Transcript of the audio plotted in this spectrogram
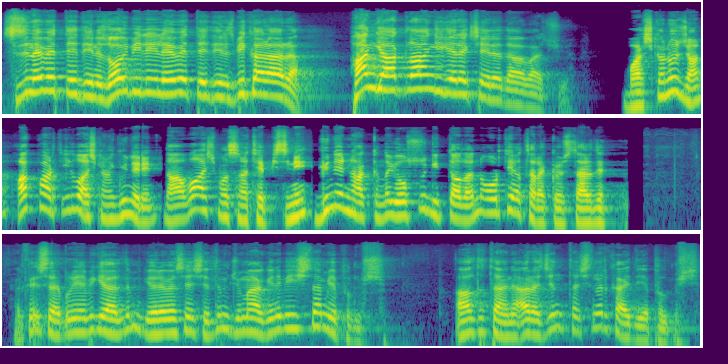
Sizin evet dediğiniz, oy birliğiyle evet dediğiniz bir karara hangi hakla hangi gerekçeyle dava açıyor? Başkan Özcan, AK Parti İl Başkanı Güner'in dava açmasına tepkisini Güner'in hakkında yolsuzluk iddialarını ortaya atarak gösterdi. Arkadaşlar buraya bir geldim, göreve seçildim. Cuma günü bir işlem yapılmış. 6 tane aracın taşınır kaydı yapılmış.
